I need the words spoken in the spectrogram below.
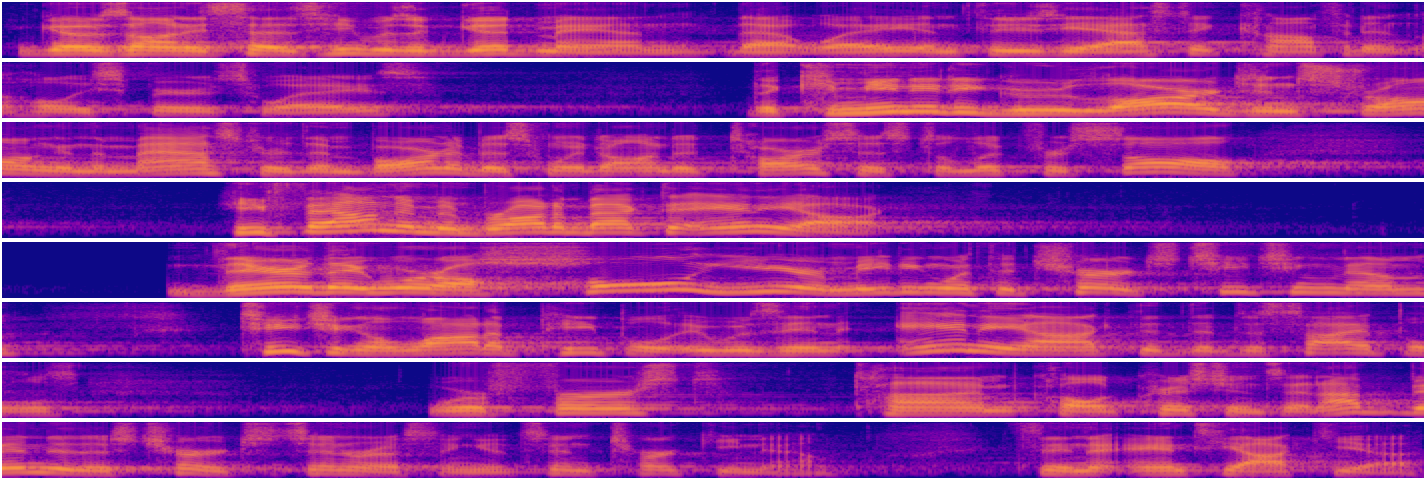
He goes on, he says, He was a good man that way, enthusiastic, confident in the Holy Spirit's ways. The community grew large and strong in the master. Then Barnabas went on to Tarsus to look for Saul. He found him and brought him back to Antioch. There they were a whole year meeting with the church, teaching them, teaching a lot of people. It was in Antioch that the disciples were first time called Christians. And I've been to this church. It's interesting. It's in Turkey now. It's in Antiochia,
